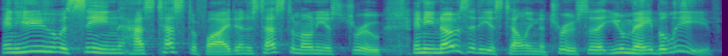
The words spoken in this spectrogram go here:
And he who has seen has testified, and his testimony is true, and he knows that he is telling the truth, so that you may believe.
